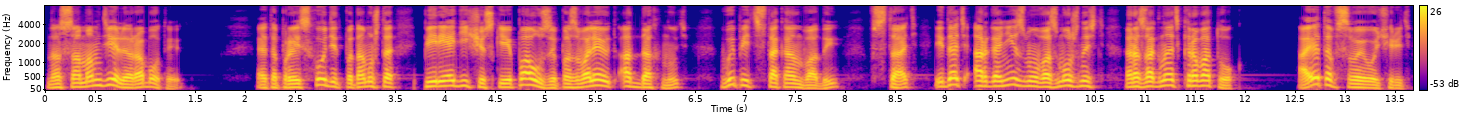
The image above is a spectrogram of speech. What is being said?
на самом деле работает. Это происходит потому, что периодические паузы позволяют отдохнуть, выпить стакан воды, встать и дать организму возможность разогнать кровоток. А это, в свою очередь,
